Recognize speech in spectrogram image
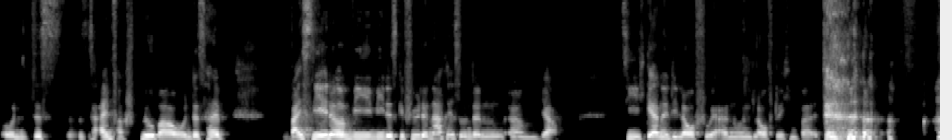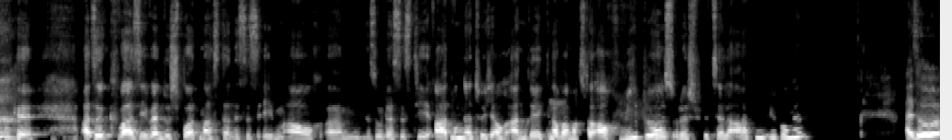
und das ist einfach spürbar. Und deshalb weiß jeder, wie, wie das Gefühl danach ist, und dann, ähm, ja, ziehe ich gerne die Laufschuhe an und laufe durch den Wald. Okay, also quasi, wenn du Sport machst, dann ist es eben auch ähm, so, dass es die Atmung natürlich auch anregt. Mhm. Aber machst du auch Rebirth oder spezielle Atemübungen? Also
